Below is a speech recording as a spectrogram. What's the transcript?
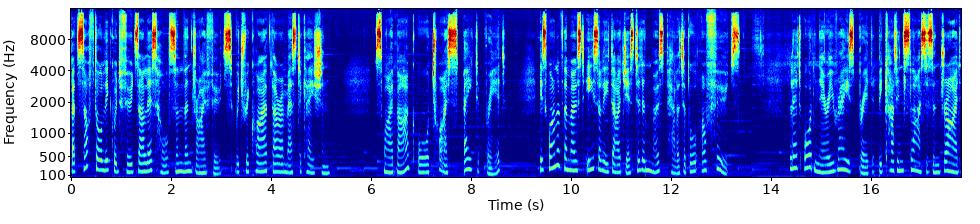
But soft or liquid foods are less wholesome than dry foods, which require thorough mastication. Zwieback or twice baked bread is one of the most easily digested and most palatable of foods. Let ordinary raised bread be cut in slices and dried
